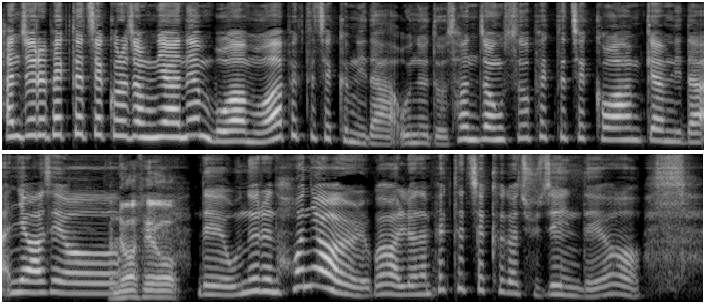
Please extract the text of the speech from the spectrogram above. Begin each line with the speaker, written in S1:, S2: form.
S1: 한 주를 팩트체크로 정리하는 모아모아 팩트체크입니다. 오늘도 선정수 팩트체커와 함께합니다. 안녕하세요.
S2: 안녕하세요.
S1: 네, 오늘은 헌혈과 관련한 팩트체크가 주제인데요.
